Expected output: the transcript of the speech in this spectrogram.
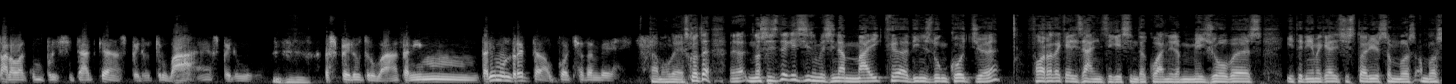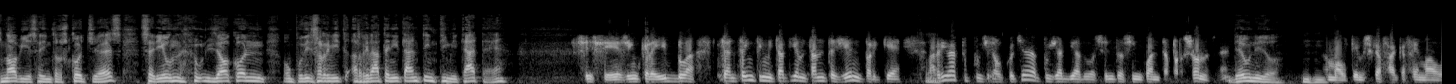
per a la complicitat que espero trobar, eh? espero, espero trobar. Tenim, tenim un repte al cotxe també. Està molt bé. Escolta, eh, no sé si t'haguessis imaginat mai que dins d'un cotxe fora d'aquells anys, diguéssim, de quan érem més joves i teníem aquelles històries amb les, amb les nòvies a dintre els cotxes, seria un, un lloc on, on podries arribar, arribar a tenir tanta intimitat, eh? Sí, sí, és increïble. Tanta intimitat i amb tanta gent, perquè ha arribat a pujar el cotxe, ha pujat ja 250 persones, eh? Déu-n'hi-do. Mm -hmm. amb el temps que fa que fem el,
